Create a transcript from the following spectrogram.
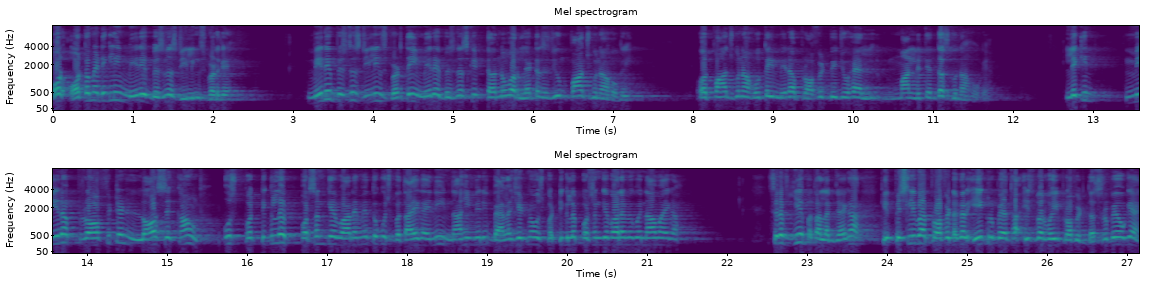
और ऑटोमेटिकली मेरे बिज़नेस डीलिंग्स बढ़ गए। मेरे बिज़नेस डीलिंग्स बढ़ते ही मेरे बिज़नेस की टर्नओवर लेटर एज्यूम पाँच गुना हो गई। और पाँच गुना होते ही मेरा प्रॉफिट भी जो है, मान लेते हैं दस गुना हो गया। लेकिन मेरा प्रॉफिट एंड लॉस अकाउंट उस पर्टिकुलर पर्सन के बारे में तो कुछ बताएगा ही नहीं, ना ही मेरी बैलेंस शीट में उस पर्टिकुलर पर्सन के बारे में कोई नाम आएगा। सिर्फ़ ये पता लग जाएगा कि पिछली बार प्रॉफिट अगर एक रुपया था, इस बार वही प्रॉफिट दस रुपए हो गया,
